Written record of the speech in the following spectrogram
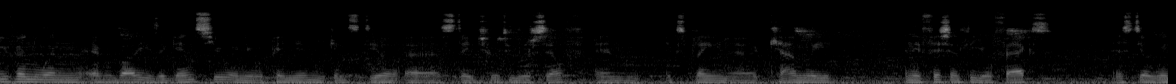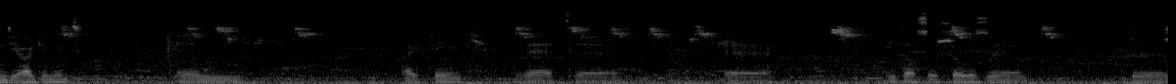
even when everybody is against you and your opinion, you can still uh, stay true to yourself and explain uh, calmly and efficiently your facts and still win the argument. And I think that. Uh, uh, it also shows uh, the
